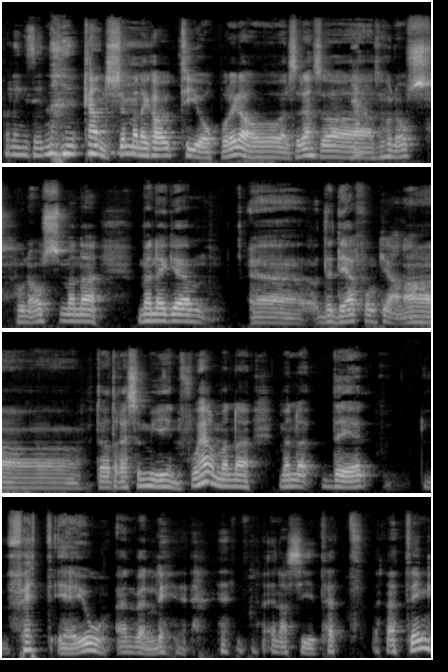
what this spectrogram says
for lenge siden. Kanskje, men jeg har jo ti år på deg, da, og else det, så, Ja. så who knows. Who knows. Men, eh, men jeg eh, eh, Det er der folk gjerne Det er så mye info her, men, eh, men det er Fett er jo en veldig energitett ting,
